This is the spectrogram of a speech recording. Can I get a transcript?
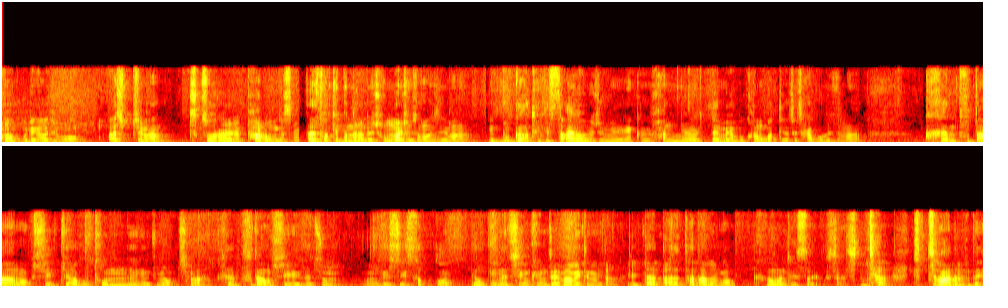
나오고 그래가지고 아쉽지만 숙소를 바로 옮겼습니다. 사실 터키 분들한테 정말 죄송하지만 물가가 되게 싸요 요즘에 그 환율 때문에 뭐 그런 것 같아요. 제가 잘 모르지만 큰 부담 없이 제가 뭐 돈은 요즘에 없지만 부담 없이 좀 옮길 수 있었고 여기는 지금 굉장히 마음에 듭니다. 일단 따뜻하다는 거 그거만 됐어요. 진짜 진짜 춥지만 않으면 돼.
